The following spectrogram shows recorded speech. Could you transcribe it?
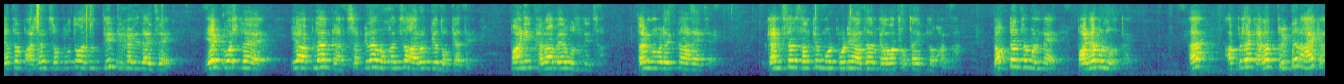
याचं भाषण संपवतो अजून तीन ठिकाणी जायचंय. एक गोष्ट आहे हे आपल्या सगळ्या लोकांचं आरोग्य धोक्यात आहे. पाणी खराब आहे उजनीचं. तळणवडीतनं आहे. कॅन्सर सारखे मोठमोठे आजार गावात होत आहेत लोकांना. डॉक्टरचं म्हणणं आहे पाण्यामुळे होत आहे. हा? आपल्या घरात फिल्टर आहे का?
